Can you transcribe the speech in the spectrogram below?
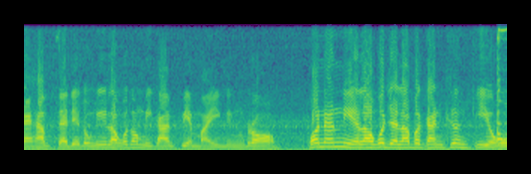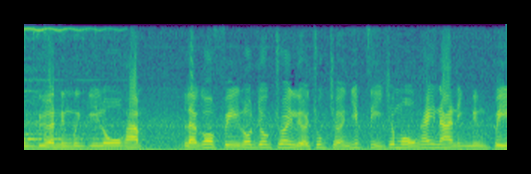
นะครับ แต่เดี๋ยวตรงนี้เราก็ต้องมีการเปลี่ยนใหม่อีกหนึ่งรอบ เพราะนั้นเนี่ยเราก็จะรับประกันเครื่องเกียร์6เดือน 1 0,000กิโลครับแล้วก็ฟรีรถยกช่วยเหลือฉุกเฉิน 24 ชั่วโมงให้นานอีก 1 ปี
